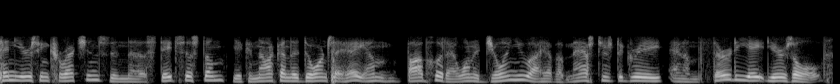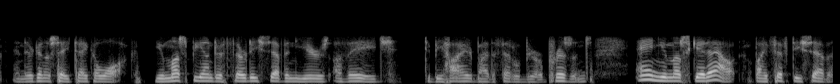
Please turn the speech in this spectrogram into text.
10 years in corrections in the state system. You can knock on the door and say, hey, I'm Bob Hood. I want to join you. I have a master's degree and I'm 38 years old. And they're going to say, take a walk. You must be under 37 years of age to be hired by the Federal Bureau of Prisons, and you must get out by 57.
